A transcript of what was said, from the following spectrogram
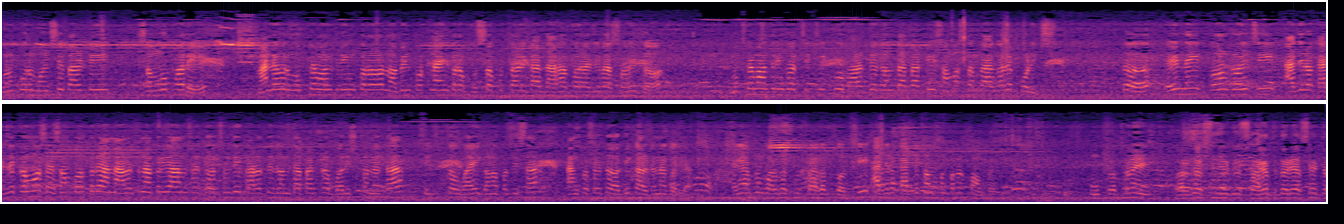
ଗୁଣପୁର ମ୍ୟୁନିସିପାଲିଟି ସମ୍ମୁଖରେ ମାନ୍ୟବର ମୁଖ୍ୟମନ୍ତ୍ରୀଙ୍କର ନବୀନ ପଟ୍ଟନାୟକଙ୍କର କୁଶପୁତ୍ତଳିକା ଦାହ କରାଯିବା ସହିତ ମୁଖ୍ୟମନ୍ତ୍ରୀଙ୍କ ଚିଠିକୁ ଭାରତୀୟ ଜନତା ପାର୍ଟି ସମସ୍ତଙ୍କ ଆଗରେ ପଡ଼ିଛି। ତ ଏ ନେଇ କ'ଣ ରହିଛି? ଆଜିର କାର୍ଯ୍ୟକ୍ରମ ସେ ସମ୍ପର୍କରେ ଆମେ ଆଲୋଚନା କରିବା। ଆମ ସହିତ ଅଛନ୍ତି ଭାରତୀୟ ଜନତା ପାର୍ଟିର ବରିଷ୍ଠ ନେତା ଶ୍ରୀଯୁକ୍ତ ୱାଇ ଗଣପତି ସାର୍। ତାଙ୍କ ସହିତ ଅଧିକ ଆଲୋଚନା କରିବା। ଆଜ୍ଞା ଆପଣଙ୍କୁ ଅର୍ଗସକୁ ସ୍ୱାଗତ କରୁଛି। ଆଜିର କାର୍ଯ୍ୟକ୍ରମ ସମ୍ପର୍କରେ କ'ଣ କହିବେ? ମୁଁ ପ୍ରଥମେ ଅର୍ଗସ ନ୍ୟୁଜକୁ ସ୍ୱାଗତ କରିବା ସହିତ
